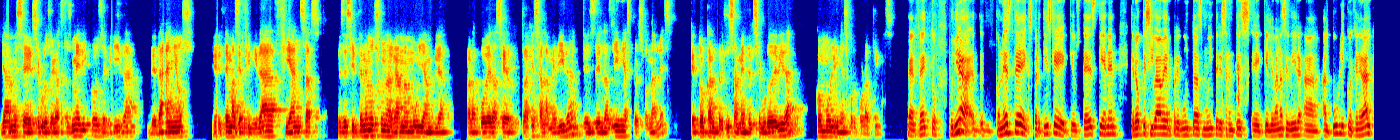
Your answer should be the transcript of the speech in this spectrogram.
llámese seguros de gastos médicos, de vida, de daños, eh, temas de afinidad, fianzas, es decir, tenemos una gama muy amplia para poder hacer trajes a la medida desde las líneas personales que tocan precisamente el seguro de vida como líneas corporativas. Perfecto. Pues mira, con este expertise que, que, ustedes tienen, creo que sí va a haber preguntas muy interesantes eh, que le van a servir al público en general.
